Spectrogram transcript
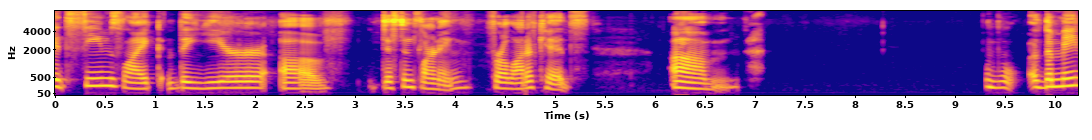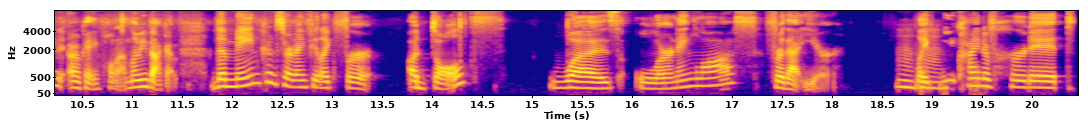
it seems like the year of distance learning for a lot of kids um the main okay hold on let me back up the main concern i feel like for adults was learning loss for that year mm-hmm. like you kind of heard it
